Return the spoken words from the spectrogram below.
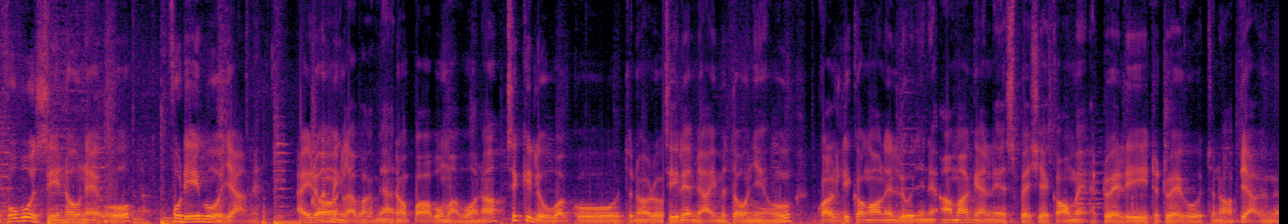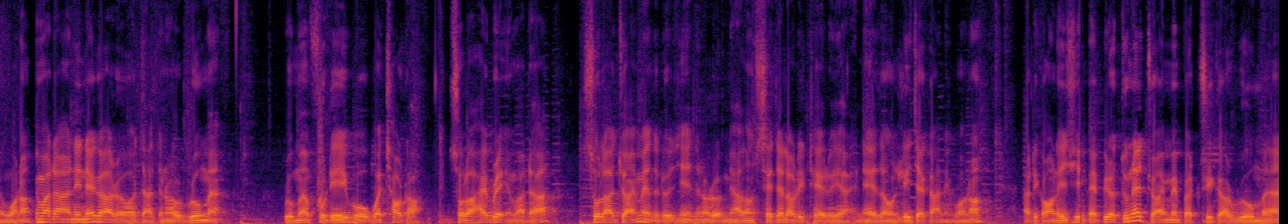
24 volt ဈေးနှုန်းနဲ့ကို48 volt ရမယ်အဲ့တော့မင်္ဂလာပါခင်ဗျာကျွန်တော်ပါဝါဖို့မှာပေါ့နော်6 kW ကိုကျွန်တော်တို့ဈေးလည်းအများကြီးမသုံးညင်ဘူး quality ကောင်းကောင်းလေးလိုချင်တယ်အာမခံလည်း special ကောင်းမဲ့အတွဲလေးတစ်တွဲကိုကျွန်တော်ပြပေးမယ်ပေါ့နော် inverter အနေနဲ့ကတော့ဒါကျွန်တော်တို့ Roman Roman 48 volt watt 6000 solar hybrid inverter solar join မယ်ဆိုလို့ရှိရင်ကျွန်တော်တို့အများဆုံး10ချက်လောက်ထိထည့်လို့ရတယ်အနည်းဆုံး4ချက်ကနေပေါ့နော်အဲဒီကောင်လေးရှိမယ်ပြီးတော့သူနဲ့ join မဲ့ battery က Roman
